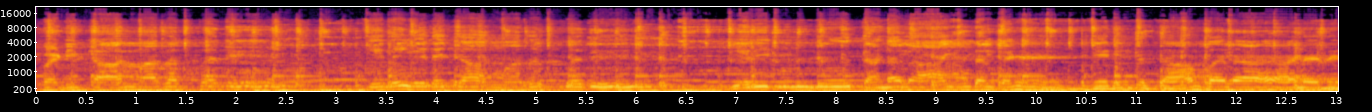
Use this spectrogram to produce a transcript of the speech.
எப்படித்தான் மறப்பது. எதை எதைத்தான் மறப்பது. எரிகுண்டு தணலாயுதல்கள் எரிந்து தாம்பலானது.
